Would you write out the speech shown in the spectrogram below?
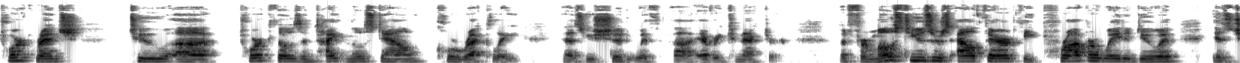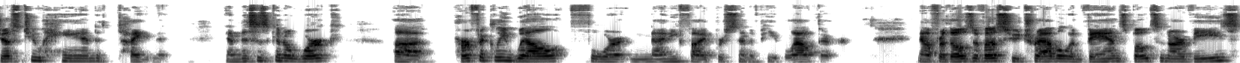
torque wrench to uh, torque those and tighten those down correctly, as you should with uh, every connector. But for most users out there, the proper way to do it is just to hand tighten it. And this is going to work uh, perfectly well for 95% of people out there. Now, for those of us who travel in vans, boats, and RVs,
